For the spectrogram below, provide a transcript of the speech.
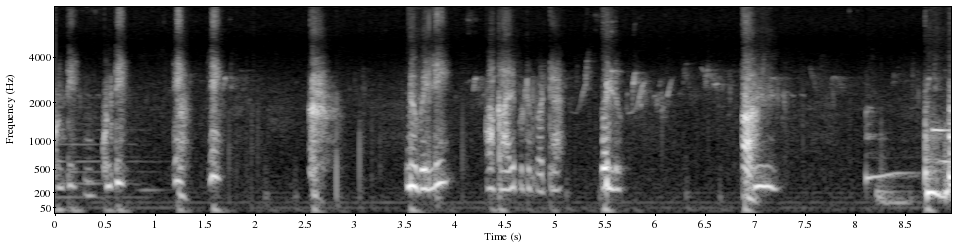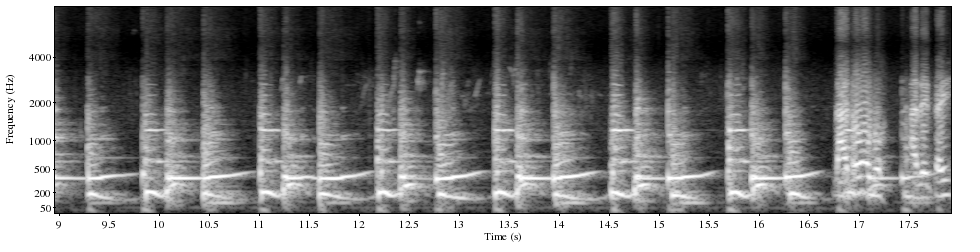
కుంటి కుంటి. నువ్వు వెళ్ళి ఆ కాలిపుట్ట పట్రా వెళ్ళు. డాక్టర్ బాబు అదేటాయి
